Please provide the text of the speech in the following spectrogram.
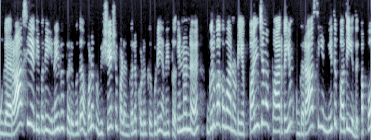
உங்க ராசி அதிபதி இணைவு பெறுவது அவ்வளவு விசேஷ பலன்களை கொடுக்கக்கூடிய அமைப்பு. இன்னொன்னு குரு பகவானுடைய பஞ்சம பார்வையும் உங்க ராசியின் மீது பதியுது. அப்போ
